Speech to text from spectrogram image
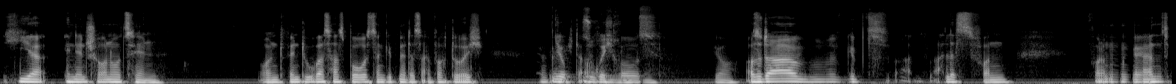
hier in den Shownotes hin. Und wenn du was hast, Boris, dann gib mir das einfach durch. Jo, da auch suche ich raus. ja, also da gibt's alles von, von ganz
